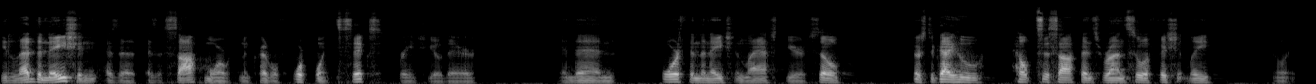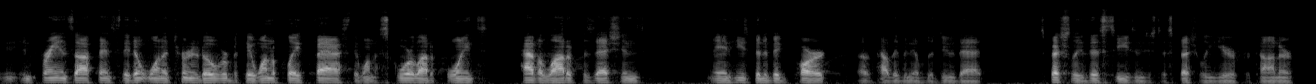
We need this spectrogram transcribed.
He led the nation as a as a sophomore with an incredible 4.6 ratio there, and then fourth in the nation last year. So there's the guy who helps this offense run so efficiently. You know, in Fran's offense, they don't want to turn it over, but they want to play fast. They want to score a lot of points, have a lot of possessions, and he's been a big part of how they've been able to do that, especially this season. Just a special year for Connor.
